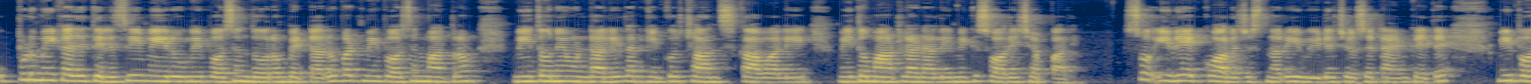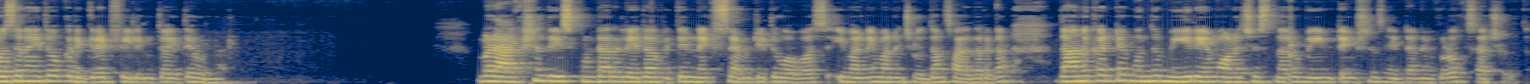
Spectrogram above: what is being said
ఇప్పుడు మీకు అది తెలిసి మీరు మీ పర్సన్ దూరం పెట్టారు బట్ మీ పర్సన్ మాత్రం మీతోనే ఉండాలి తనకి ఇంకో ఛాన్స్ కావాలి మీతో మాట్లాడాలి మీకు సారీ చెప్పాలి. సో ఇదే ఎక్కువ ఆలోచిస్తున్నారు ఈ వీడియో చూసే టైంకి అయితే. మీ పర్సన్ అయితే ఒక రిగ్రెట్ ఫీలింగ్తో అయితే ఉన్నారు. బట్ యాక్షన్ తీసుకుంటారా లేదా within next seventy two hours ఇవన్నీ మనం చూద్దాం ఫర్దర్గా దానికంటే ముందు మీరేం ఆలోచిస్తున్నారు? మీ ఇంటెన్షన్స్ ఏంటనేవి కూడా ఒకసారి చూద్దాం.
